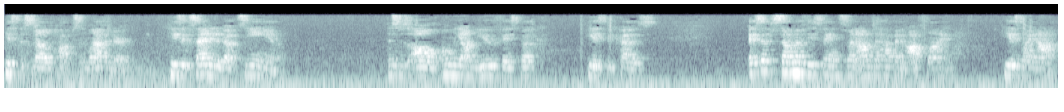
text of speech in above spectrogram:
He is the smell of hops and lavender. He's excited about seeing you. This is all only on you, Facebook. He is because. Except some of these things went on to happen offline. He is why not.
